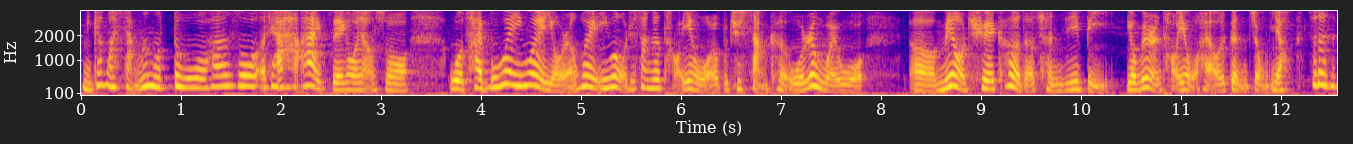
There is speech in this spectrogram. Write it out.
你干嘛想那么多？”他就说，而且他还直接跟我讲说：“我才不会因为有人会因为我去上课讨厌我而不去上课。我认为我呃没有缺课的成绩比有没有人讨厌我还要更重要，就是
